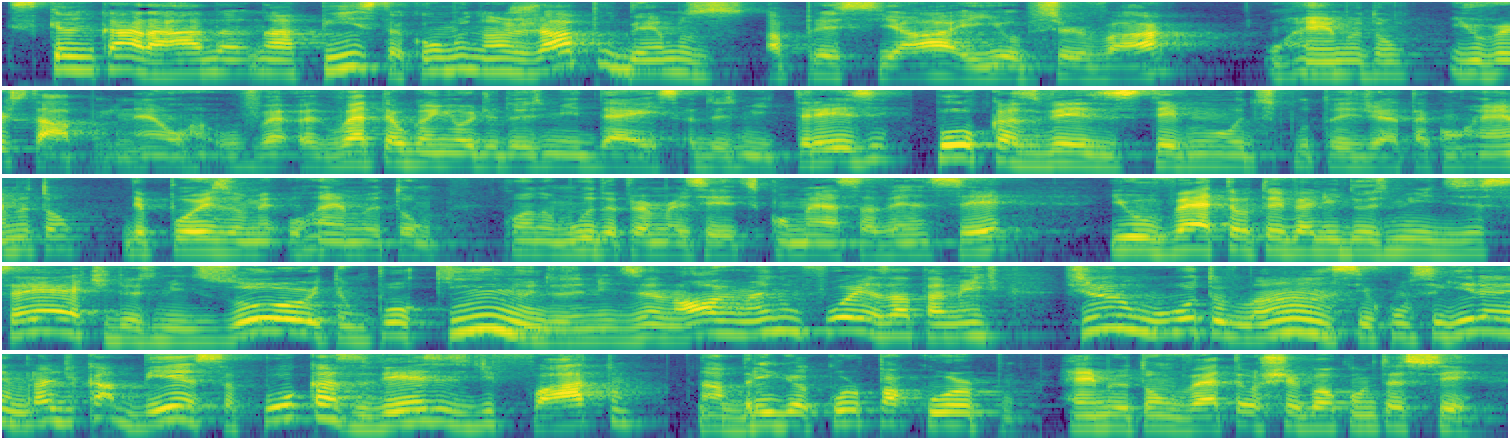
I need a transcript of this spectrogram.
escancarada na pista como nós já pudemos apreciar e observar o Hamilton e o Verstappen, né? O Vettel ganhou de 2010 a 2013, poucas vezes teve uma disputa direta com o Hamilton. Depois o Hamilton, quando muda para a Mercedes, começa a vencer e o Vettel teve ali 2017, 2018, um pouquinho em 2019, mas não foi exatamente. Tirando um outro lance, eu conseguiria lembrar de cabeça, poucas vezes de fato, na briga corpo a corpo, Hamilton-Vettel chegou a acontecer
